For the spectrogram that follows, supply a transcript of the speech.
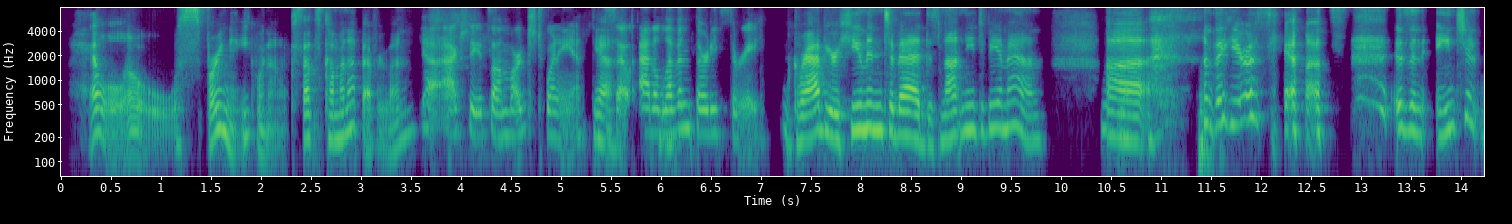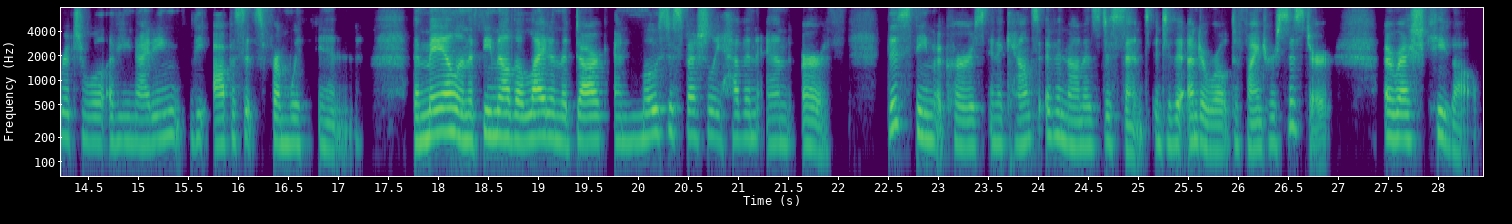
Hello, spring equinox. That's coming up, everyone. Yeah, actually, it's on March 20th. Yeah. So at 11:33. Grab your human to bed. Does not need to be a man. Uh, the hieros gamos is an ancient ritual of uniting the opposites from within the male and the female, the light and the dark, and most especially heaven and earth. This theme occurs in accounts of Inanna's descent into the underworld to find her sister, Ereshkigal.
